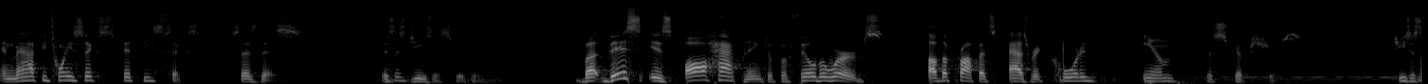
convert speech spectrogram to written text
In Matthew 26, 56 says this. This is Jesus speaking. But this is all happening to fulfill the words of the prophets as recorded in the scriptures. Jesus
